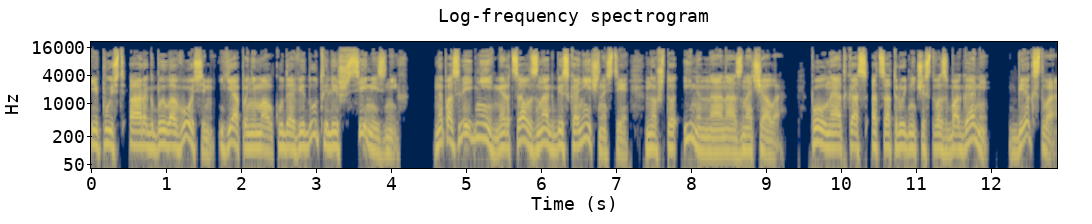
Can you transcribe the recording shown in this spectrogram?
И пусть арок было восемь, я понимал, куда ведут лишь семь из них. На последней мерцал знак бесконечности, но что именно она означала? Полный отказ от сотрудничества с богами? Бегство?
